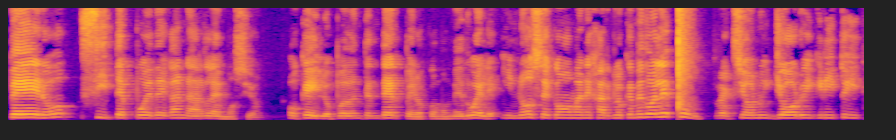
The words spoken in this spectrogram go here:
pero sí te puede ganar la emoción ok, lo puedo entender, pero como me duele y no sé cómo manejar lo que me duele, ¡pum! Reacciono y lloro y grito y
